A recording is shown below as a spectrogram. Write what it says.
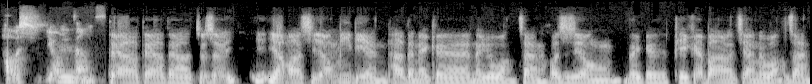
好使用这样子。对啊，对啊，对啊，就是要么是用 Medium 它的那个那个网站，或者是用那个皮克邦这样的网站，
